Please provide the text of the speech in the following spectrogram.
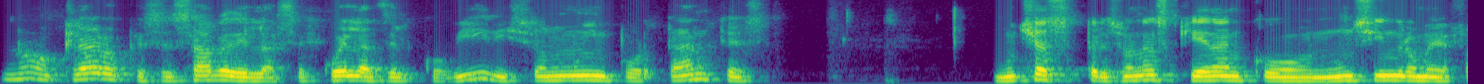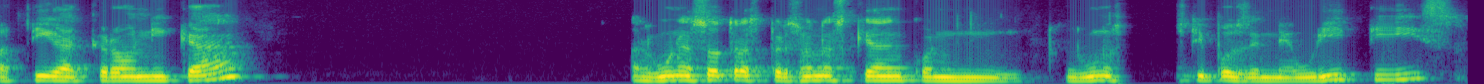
No, claro que se sabe de las secuelas del COVID y son muy importantes. Muchas personas quedan con un síndrome de fatiga crónica. Algunas otras personas quedan con algunos tipos de neuritis.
